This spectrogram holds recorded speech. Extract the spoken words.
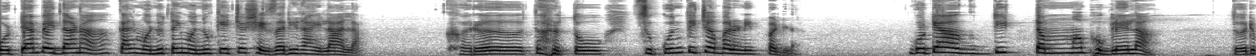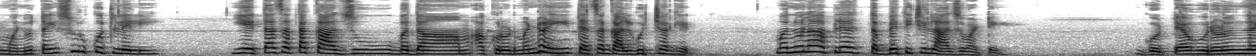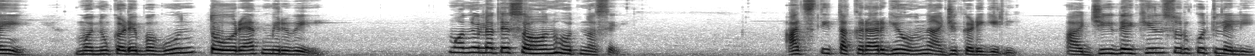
गोट्या बेदाणा काल मनुताई मनुकेच्या शेजारी राहायला आला. खरं तर तो चुकून तिच्या बरणीत पडला. गोट्या अगदी टम्म फुगलेला तर मनुताई सुरकुतलेली. येताच आता काजू बदाम अक्रोड मंडळी त्याचा गालगुच्छा घेत. मनूला आपल्या तब्येतीची लाज वाटे. गोट्या हुरळून जाई मनूकडे बघून तोऱ्यात मिरवे. मनूला ते सहन होत नसे. आज ती तक्रार घेऊन आजीकडे गेली. आजी देखील सुरकुतलेली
